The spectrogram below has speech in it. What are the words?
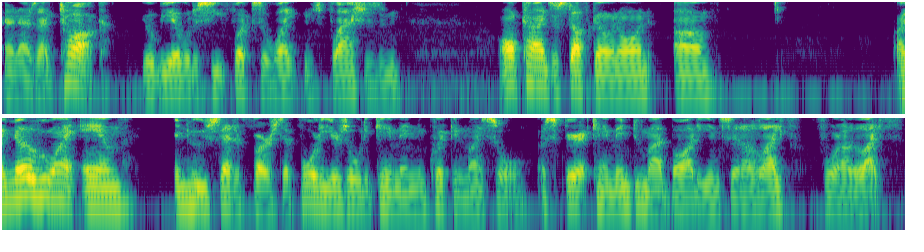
And as I talk, you'll be able to see flecks of light and flashes and all kinds of stuff going on. Um, I know who I am and who said it first. At 40 years old, he came in and quickened my soul. A spirit came into my body and said, A life for a life.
